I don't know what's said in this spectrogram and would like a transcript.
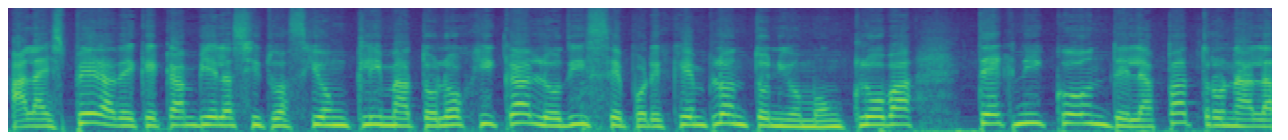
a la espera de que cambie la situación climatológica. Lo dice, por ejemplo, Antonio Monclova, técnico de la patronal,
